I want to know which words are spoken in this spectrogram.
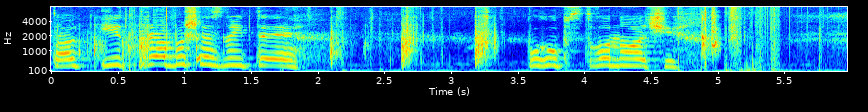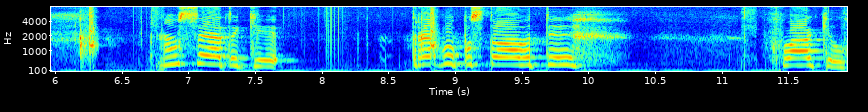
Так, і треба ще знайти погубство ночі. Ну, все-таки треба поставити факел.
